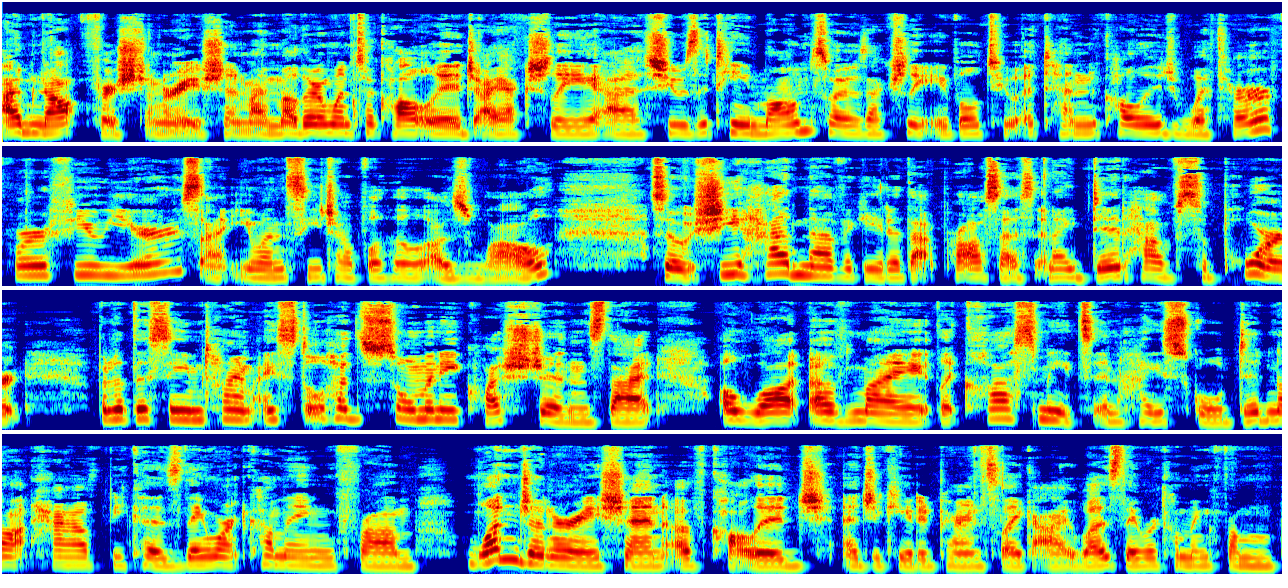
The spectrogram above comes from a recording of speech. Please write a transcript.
I'm not first generation, my mother went to college. I actually, uh, she was a teen mom, so I was actually able to attend college with her for a few years at UNC Chapel Hill as well. So she had navigated that process and I did have support but at the same time, I still had so many questions that a lot of my like classmates in high school did not have because they weren't coming from one generation of college educated parents like I was. They were coming from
